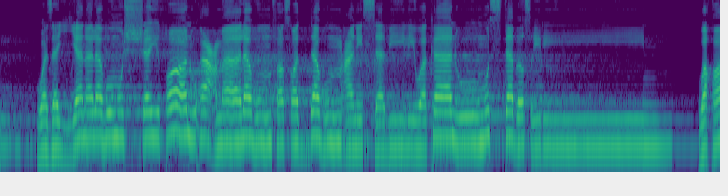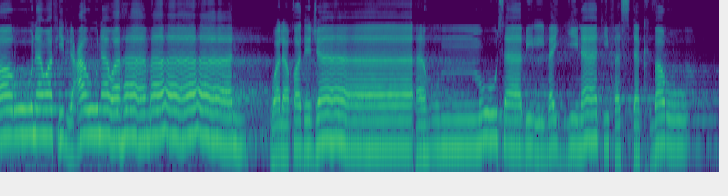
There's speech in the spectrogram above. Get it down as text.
وزين لهم الشيطان أعمالهم فصدهم عن السبيل وكانوا مستبصرين. وقارون وفرعون وهامان ولقد جاءهم موسى بالبينات فاستكبروا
